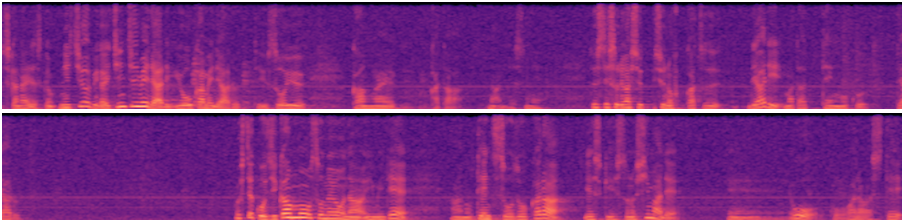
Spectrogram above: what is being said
しかないですけど日曜日が1日目であり8日目であるっていうそういう考え方なんですね。そしてそれが主の復活でありまた天国であるそしてこう時間もそのような意味であの天地創造からイエス・キリストの死まで、えー、をこう表していっ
